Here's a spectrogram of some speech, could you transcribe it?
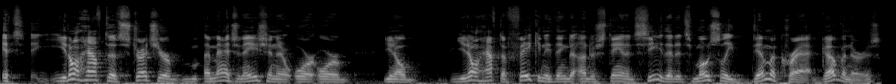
it's you don't have to stretch your imagination or, or, you know you don't have to fake anything to understand and see that it's mostly Democrat governors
